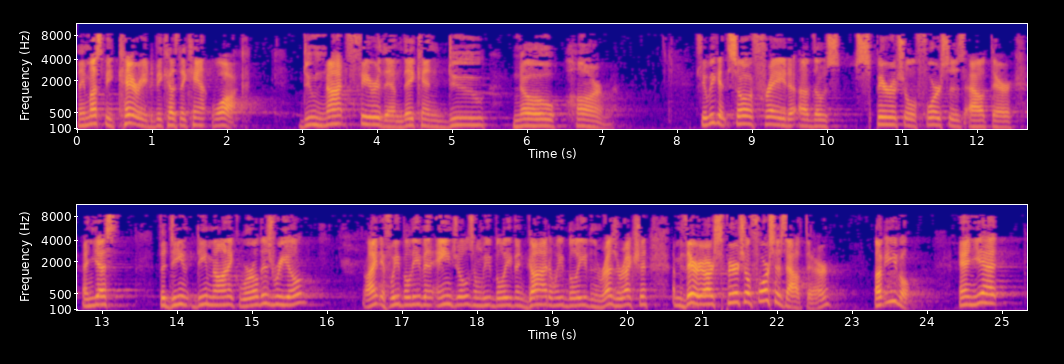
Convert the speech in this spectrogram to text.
They must be carried because they can't walk. Do not fear them. They can do no harm. See, we get so afraid of those spiritual forces out there. And yes, the de- demonic world is real, right? If we believe in angels and we believe in God and we believe in the resurrection, I mean, there are spiritual forces out there of evil. And yet,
